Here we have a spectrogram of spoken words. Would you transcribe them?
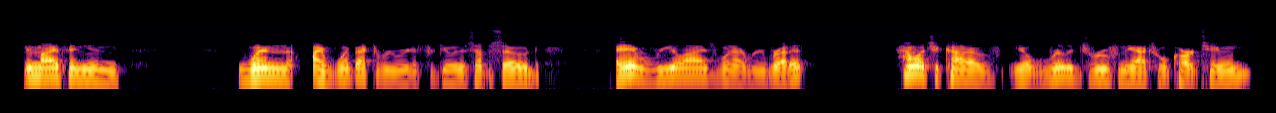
in my opinion, when I went back to reread it for doing this episode, I didn't realize when I reread it how much it kind of, you know, really drew from the actual cartoon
